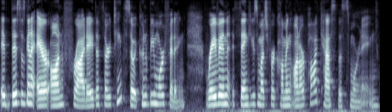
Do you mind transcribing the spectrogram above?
It, this is going to air on Friday the 13th, so it couldn't be more fitting. Raven, thank you so much for coming on our podcast this morning.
